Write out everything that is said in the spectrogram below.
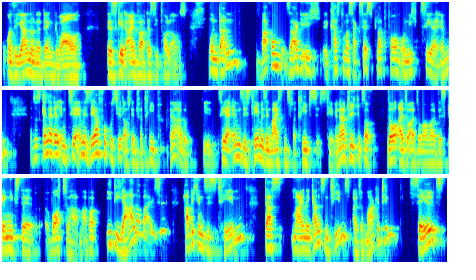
Guckt man sich an und dann denkt, wow, das geht einfach, das sieht toll aus. Und dann Warum sage ich äh, Customer Success Plattform und nicht CRM? Also es ist generell im CRM ist sehr fokussiert auf den Vertrieb. Ja, also die CRM-Systeme sind meistens Vertriebssysteme. Ja, natürlich gibt es noch so, also, also mal das gängigste Wort zu haben. Aber idealerweise habe ich ein System, das meine ganzen Teams, also Marketing, Sales,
